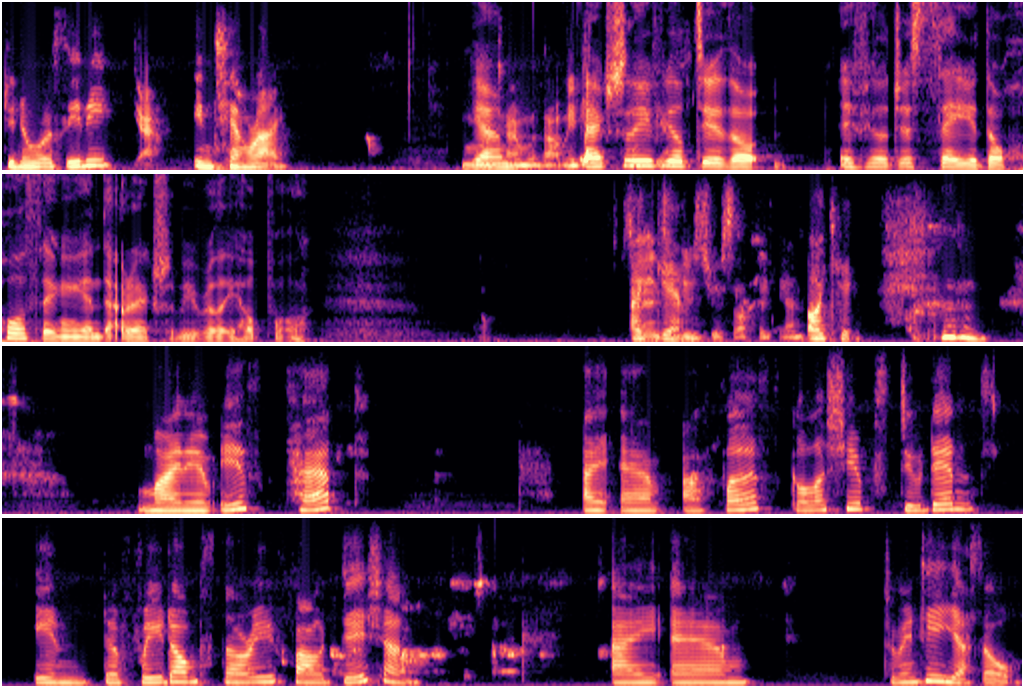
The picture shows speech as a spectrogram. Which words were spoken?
university. Yeah. In Chiang Rai. One Yeah. time without me. Actually, if Yes. you'll do the, if you'll just say the whole thing again, that would actually be really helpful. so Again. introduce yourself again. Okay. My name is Kat. I am a first scholarship student in the Freedom Story Foundation. I am 20 years old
